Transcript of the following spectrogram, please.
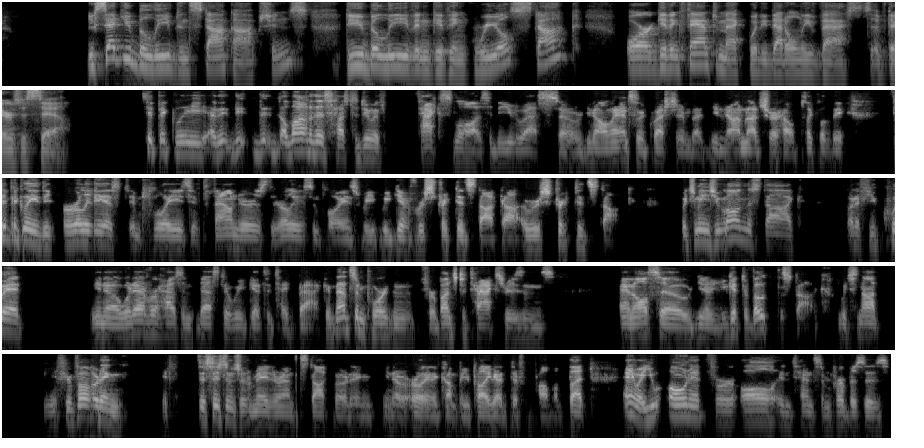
You said you believed in stock options. Do you believe in giving real stock or giving phantom equity that only vests if there's a sale? Typically, I mean, a lot of this has to do with tax laws in the U.S. So, you know, I'll answer the question, but you know, I'm not sure how applicable it'll be. Typically the earliest employees, if founders, the earliest employees, we, we give restricted stock, uh, restricted stock, which means you own the stock, but if you quit, you know, whatever has invested, we get to take back. And that's important for a bunch of tax reasons. And also, you know, you get to vote the stock, which not, if you're voting, if decisions are made around stock voting, you know, early in the company, you probably got a different problem. But anyway, you own it for all intents and purposes.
